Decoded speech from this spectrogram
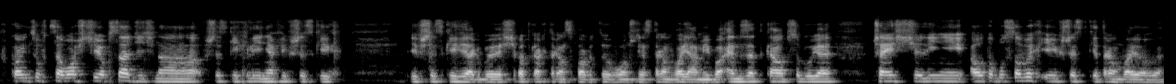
w końcu w całości obsadzić na wszystkich liniach i wszystkich i wszystkich jakby środkach transportu, włącznie z tramwajami, bo MZK obsługuje część linii autobusowych i wszystkie tramwajowe.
